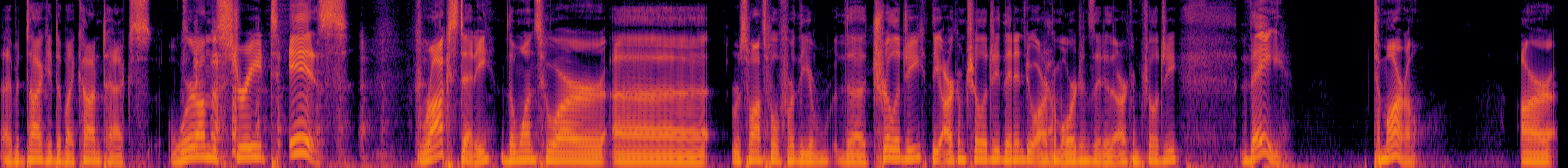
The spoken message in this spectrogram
I've been talking to my contacts. Word on the street is Rocksteady, the ones who are uh, responsible for the the trilogy, the Arkham trilogy. They didn't do Arkham Origins; they did the Arkham trilogy. They tomorrow are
